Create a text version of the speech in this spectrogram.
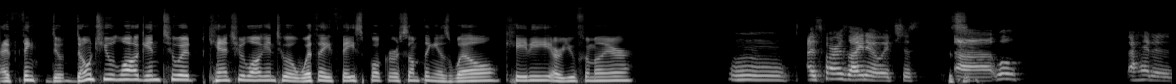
I think do, don't you log into it? Can't you log into it with a Facebook or something as well? Katie, are you familiar? Mm, as far as I know, it's just It's- uh, well, I had a.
